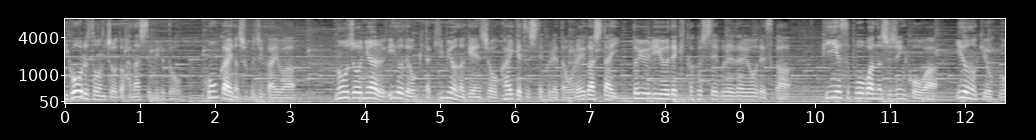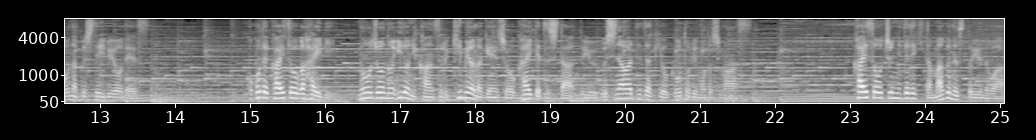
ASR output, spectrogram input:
イゴール村長と話してみると今回の食事会は農場にある井戸で起きた奇妙な現象を解決してくれたお礼がしたいという理由で企画してくれたようですが PS4 版の主人公は井戸の記憶をなくしているようです。ここで階層が入り農場の井戸に関する奇妙な現象を解決したという失われてた記憶を取り戻します。回想中に出てきたマグヌスというのは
